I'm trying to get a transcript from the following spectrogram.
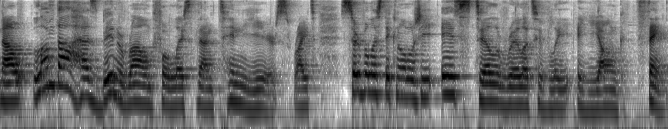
Now, Lambda has been around for less than 10 years, right? Serverless technology is still relatively a young thing.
